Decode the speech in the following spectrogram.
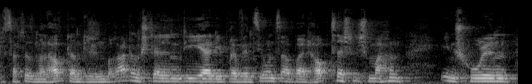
ich sage das mal, hauptamtlichen Beratungsstellen, die ja die Präventionsarbeit hauptsächlich machen in Schulen,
